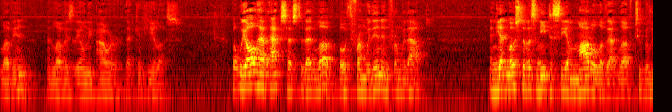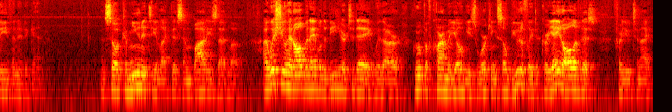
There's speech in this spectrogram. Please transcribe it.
love in. And love is the only power that can heal us. But we all have access to that love, both from within and from without. And yet, most of us need to see a model of that love to believe in it again. And so, a community like this embodies that love. I wish you had all been able to be here today with our group of karma yogis working so beautifully to create all of this for you tonight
